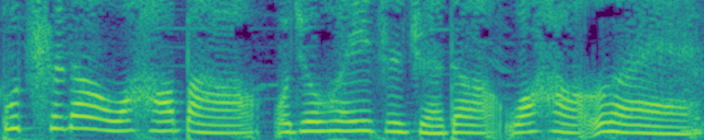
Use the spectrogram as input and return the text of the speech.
不吃到我好饱，我就会一直觉得我好饿，哎。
